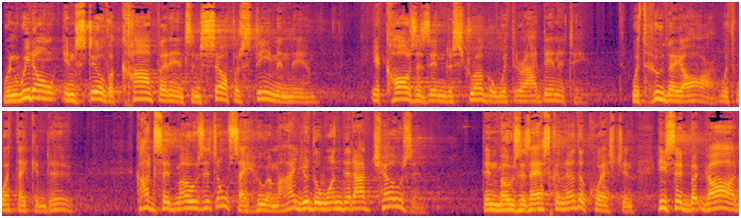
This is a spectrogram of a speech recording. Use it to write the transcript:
when we don't instill the confidence and self esteem in them, it causes them to struggle with their identity, with who they are, with what they can do. God said, Moses, don't say, Who am I? You're the one that I've chosen. Then Moses asked another question. He said, But God,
